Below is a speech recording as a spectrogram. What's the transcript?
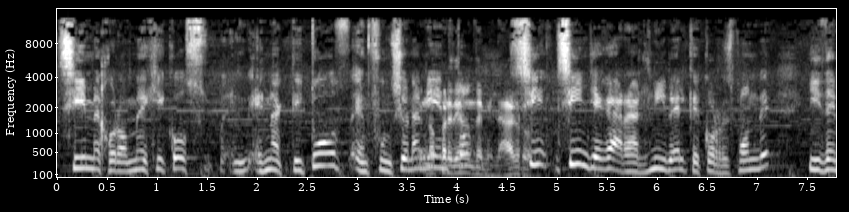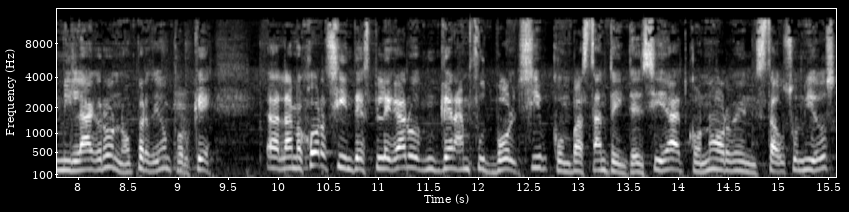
sí mejoró México en, en actitud, en funcionamiento. No perdieron de milagro. Sin, sin, llegar al nivel que corresponde y de milagro no perdieron porque a lo mejor sin desplegar un gran fútbol, sí, con bastante intensidad, con orden, Estados Unidos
